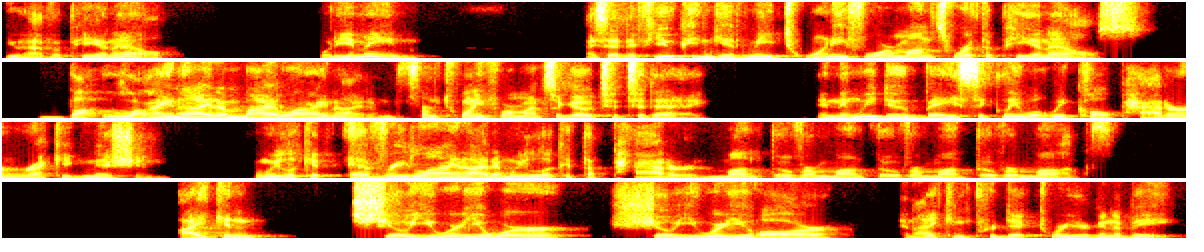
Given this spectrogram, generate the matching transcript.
you have a P&L. What do you mean? I said, if you can give me 24 months worth of P&Ls, but line item by line item from 24 months ago to today, and then we do basically what we call pattern recognition. And we look at every line item, we look at the pattern month over month over month over month. I can show you where you were, show you where you are, and I can predict where you're going to be.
